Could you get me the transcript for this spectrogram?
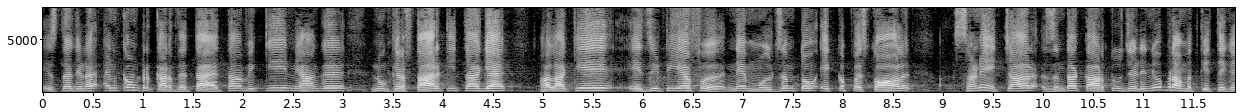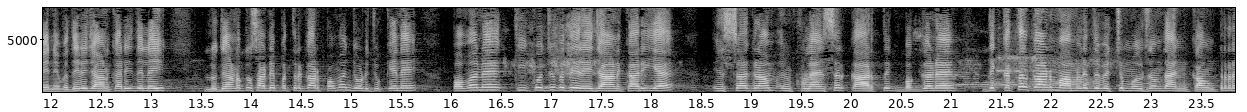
ਇਸ ਦਾ ਜਿਹੜਾ ਐਨਕਾਊਂਟਰ ਕਰ ਦਿੱਤਾ ਹੈ। ਤਾਂ ਵਿੱਕੀ ਨਿਹੰਗ ਨੂੰ ਗ੍ਰਿਫਤਾਰ ਕੀਤਾ ਗਿਆ ਹੈ। ਹਾਲਾਂਕਿ ਏਜੀਟੀਐਫ ਨੇ ਮੁਲਜ਼ਮ ਤੋਂ ਇੱਕ ਪਿਸਤੌਲ, ਸਣੇ ਚਾਰ ਜ਼ਿੰਦਾ ਕਾਰਤੂਸ ਜਿਹੜੇ ਨੇ ਉਹ ਬਰਾਮਦ ਕੀਤੇ ਗਏ ਨੇ। ਵਧੇਰੇ ਜਾਣਕਾਰੀ ਦੇ ਲਈ ਲੁਧਿਆਣਾ ਤੋਂ ਸਾਡੇ ਪੱਤਰਕਾਰ ਪਵਨ ਜੁੜ ਚੁੱਕੇ ਨੇ। ਪਵਨ, ਕੀ ਕੁਝ ਵਧੇਰੇ ਜਾਣਕਾਰੀ ਹੈ? ਇੰਸਟਾਗ੍ਰam ਇਨਫਲੂਐਂਸਰ ਕਾਰਤਿਕ ਬੱਗਣ ਦੇ ਕਤਲकांड ਮਾਮਲੇ ਦੇ ਵਿੱਚ ਮੁਲਜ਼ਮ ਦਾ ਐਨਕਾਊਂਟਰ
